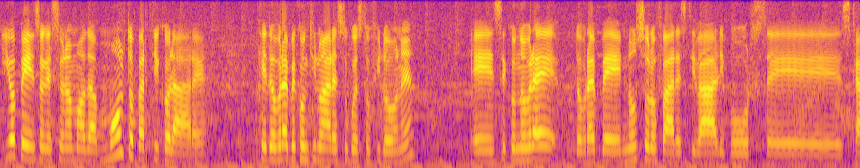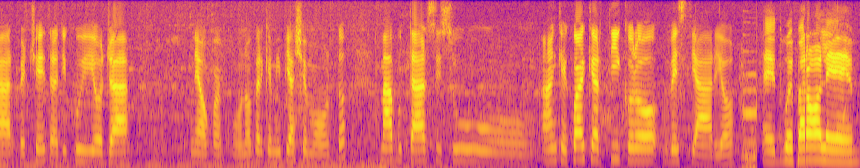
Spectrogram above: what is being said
Io penso che sia una moda molto particolare, che dovrebbe continuare su questo filone e secondo me dovrebbe non solo fare stivali, borse, scarpe eccetera di cui io già ne ho qualcuno perché mi piace molto ma buttarsi su anche qualche articolo vestiario. Eh, due parole,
